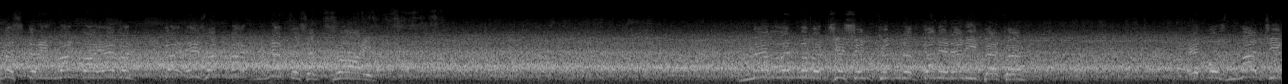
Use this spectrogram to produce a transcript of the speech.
blistering run by Evans. That is a magnificent try. Merlin the Magician couldn't have done it any better. It was magic,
